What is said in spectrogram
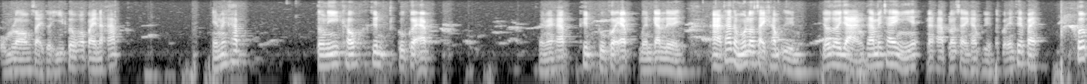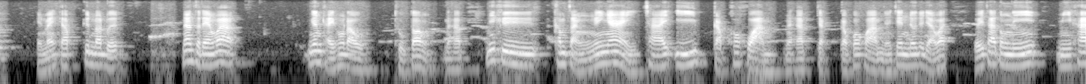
ผมลองใส่ตัว e เพิ่มเข้าไปนะครับ เห็นไหมครับ ตรงนี้เขาขึ้น Google App เห็นไหมครับ ขึ้น Google App เหมือนกันเลย อ่า ถ้าสมมุติเราใส่คำอื่น ยกตัวอย่าง ถ้าไม่ใช่อย่างนี้นะครับ เราใส่คำอื่นกด enter ไป ปุ๊บ เห็นไหมครับ ขึ้น not work นั่นแสดงว่าเงื่อนไขของเรา ถูกต้องนะครับ นี่คือคำสั่งง่ายๆ ใช้ if กับข้อความนะครับจากกับข้อความอย่างเช่นยกตัวอย่างว่าเฮ้ยถ้าตรงนี้มีค่า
